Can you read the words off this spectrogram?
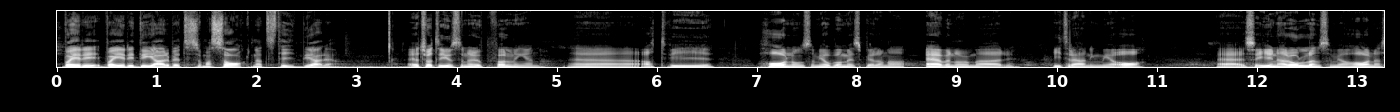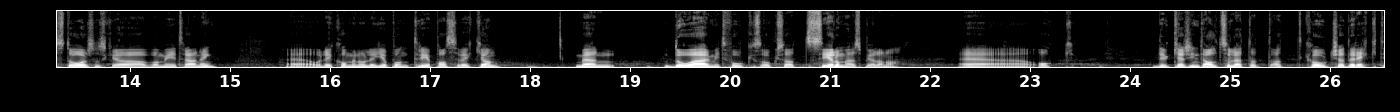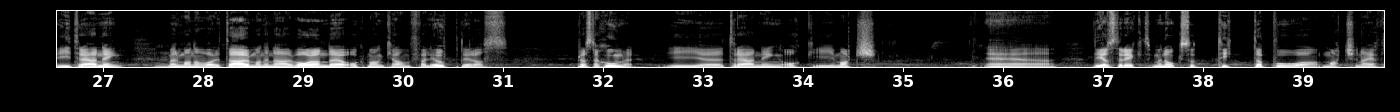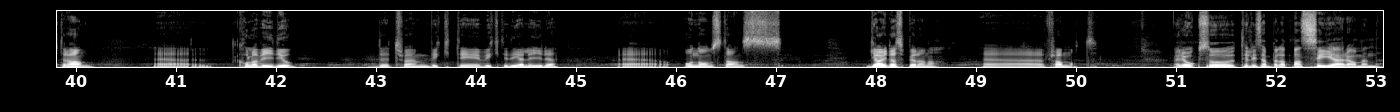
vad är, det, vad är det det arbetet som har saknats tidigare? Jag tror att det är just den här uppföljningen. Eh, att vi har någon som jobbar med spelarna även när de är i träning med A. Eh, så i den här rollen som jag har nästa år så ska jag vara med i träning. Eh, och det kommer nog ligga på en tre pass i veckan. Men då är mitt fokus också att se de här spelarna. Eh, och det är kanske inte alltid så lätt att, att coacha direkt i träning. Mm. Men man har varit där, man är närvarande och man kan följa upp deras prestationer i eh, träning och i match. Eh, dels direkt men också titta på matcherna i efterhand. Eh, kolla video. Det tror jag är en viktig, viktig del i det. Eh, och någonstans guida spelarna eh, framåt. Är det också till exempel att man ser, ja men,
